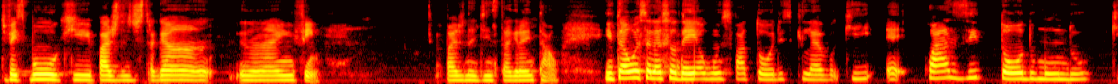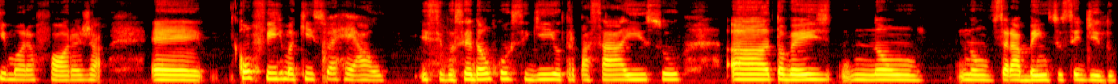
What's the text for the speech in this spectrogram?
de Facebook, páginas de Instagram, né, enfim, página de Instagram e tal. Então eu selecionei alguns fatores que levam que é quase todo mundo que mora fora já é, confirma que isso é real. E se você não conseguir ultrapassar isso, uh, talvez não não será bem sucedido.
